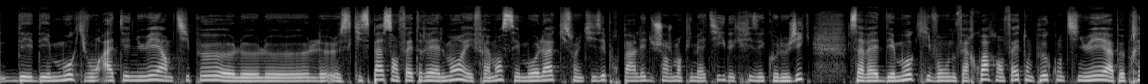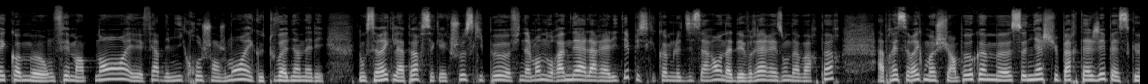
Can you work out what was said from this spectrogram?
des, mots qui vont atténuer un petit peu le, ce qui se passe en fait réellement et vraiment ces mots-là qui sont utilisés pour parler du changement climatique, des crises écologiques, ça va être des mots qui vont nous faire croire qu'en fait on peut continuer à peu près comme on fait maintenant et faire des micro-changements et que tout va bien aller. Donc c'est vrai que la peur c'est quelque chose qui peut finalement nous ramener à la réalité puisque comme le dit Sarah, on a des vraies raisons d'avoir peur. Après c'est vrai que moi je suis un peu comme euh, Sonia, je suis partagée parce que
